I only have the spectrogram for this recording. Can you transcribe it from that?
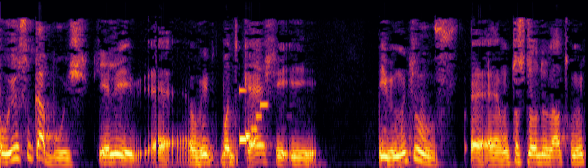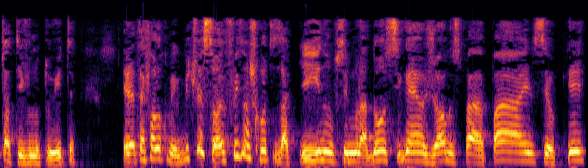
o Wilson Cabuz, que ele é, ouviu podcast e e muito, é, é, um torcedor do Náutico muito ativo no Twitter, ele até falou comigo, bicho, pessoal, eu fiz umas contas aqui no simulador, se ganhar os jogos para pá, não sei o quê,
